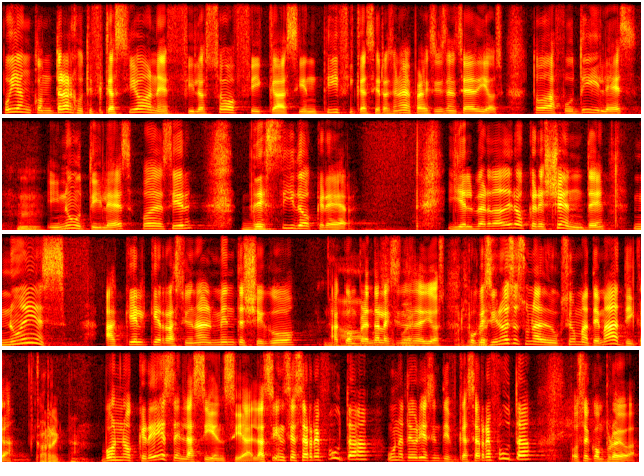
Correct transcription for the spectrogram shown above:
voy a encontrar justificaciones filosóficas, científicas y racionales para la existencia de Dios, todas futiles, Mm. inútiles, podés decir, decido creer. Y el verdadero creyente no es aquel que racionalmente llegó a No, comprender la existencia de Dios. por Porque si no, eso es una deducción matemática. Correcto. Vos no crees en la ciencia. La ciencia se refuta, una teoría científica se refuta o se comprueba.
